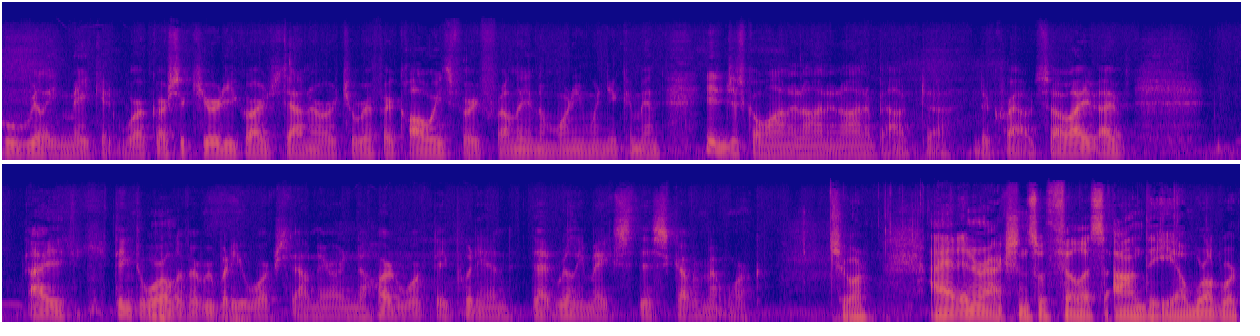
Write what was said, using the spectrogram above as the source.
who really make it work. Our security guards down there are terrific, always very friendly in the morning when you come in. You can just go on and on and on about uh, the crowd. So I, I've. I think the world of everybody who works down there and the hard work they put in that really makes this government work. Sure. I had interactions with Phyllis on the uh, World War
